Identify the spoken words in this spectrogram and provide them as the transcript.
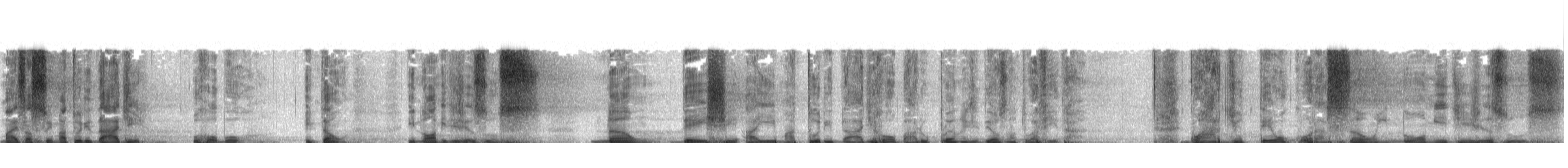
Mas a sua imaturidade o roubou. Então, em nome de Jesus, não deixe a imaturidade roubar o plano de Deus na tua vida. Guarde o teu coração em nome de Jesus.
